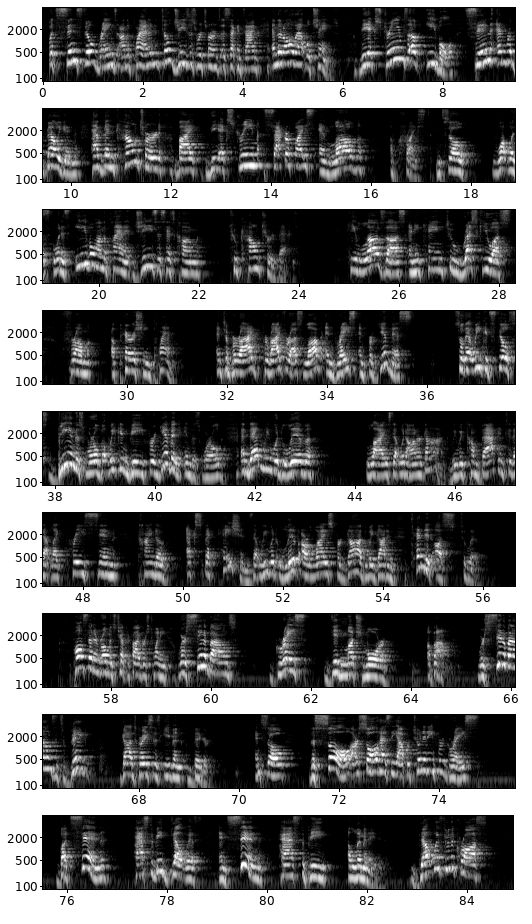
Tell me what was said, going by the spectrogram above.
But sin still reigns on the planet until Jesus returns a second time, and then all that will change. The extremes of evil, sin and rebellion, have been countered by the extreme sacrifice and love of Christ. And so, what was what is evil on the planet, Jesus has come to counter that. He loves us and he came to rescue us from a perishing planet and to provide, provide for us love and grace and forgiveness so that we could still be in this world, but we can be forgiven in this world. And then we would live lives that would honor God. We would come back into that like pre sin kind of expectations that we would live our lives for God the way God intended us to live. Paul said in Romans chapter 5 verse 20, where sin abounds, grace did much more abound. Where sin abounds, it's big. God's grace is even bigger. And so the soul, our soul has the opportunity for grace, but sin has to be dealt with and sin has to be eliminated. Dealt with through the cross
